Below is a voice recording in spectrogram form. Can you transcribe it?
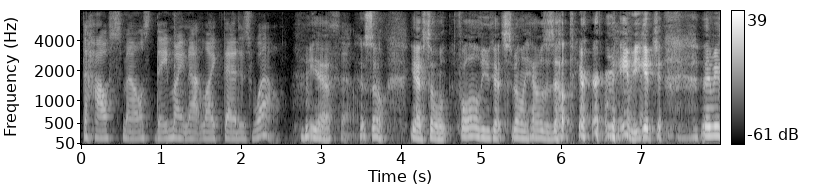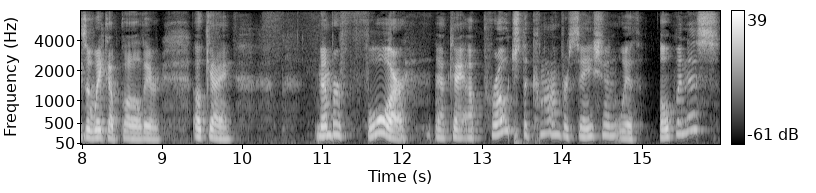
the house smells. They might not like that as well. Yeah. So. So, yeah, so for all of you got smelly houses out there, maybe get you, maybe it's a wake up call there. Okay. Number four. Okay. Approach the conversation with openness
